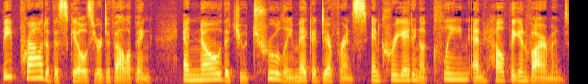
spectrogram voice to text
Be proud of the skills you're developing and know that you truly make a difference in creating a clean and healthy environment.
